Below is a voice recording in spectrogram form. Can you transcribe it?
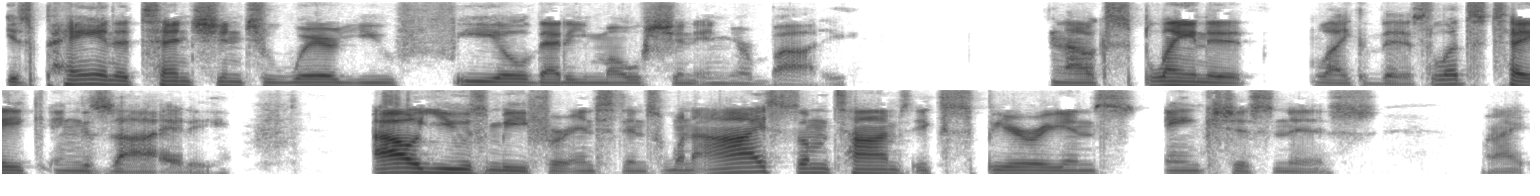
is paying attention to where you feel that emotion in your body. And I'll explain it like this. Let's take anxiety. I'll use me for instance. When I sometimes experience anxiousness, right?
